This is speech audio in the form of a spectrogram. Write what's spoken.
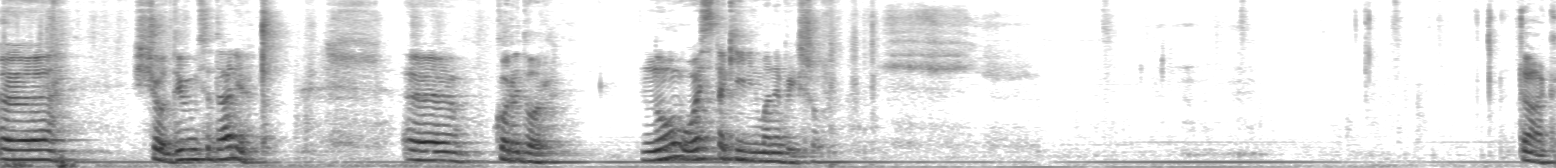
Е, що, дивимося далі? Е, коридор. Ну, ось такий він в мене вийшов. Так.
